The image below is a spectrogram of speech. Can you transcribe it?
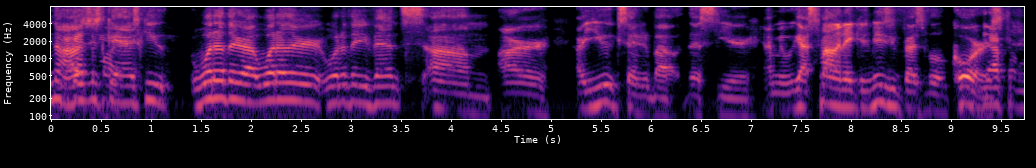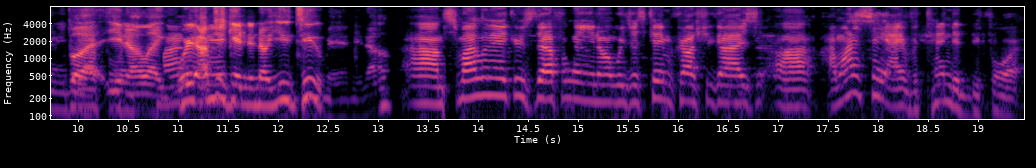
No, I was just gonna ask you what other uh, what other what other events um are are you excited about this year? I mean, we got Smiling Acres Music Festival, of course, definitely, but definitely. you know, like we're, I'm just getting to know you too, man. You know, um, Smiling Acres, definitely. You know, we just came across you guys. Uh, I want to say I've attended before.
